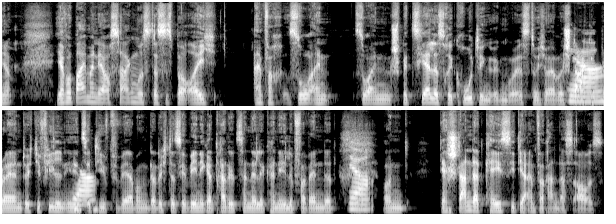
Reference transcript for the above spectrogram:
Ja. ja, wobei man ja auch sagen muss, dass es bei euch einfach so ein so ein spezielles Recruiting irgendwo ist, durch eure starke Ja. Brand, durch die vielen. Initiativbewerbungen, dadurch, dass ihr weniger traditionelle Kanäle verwendet. Ja. Und der Standard-Case sieht ja einfach anders aus.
